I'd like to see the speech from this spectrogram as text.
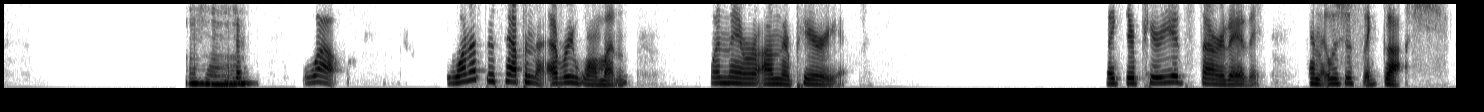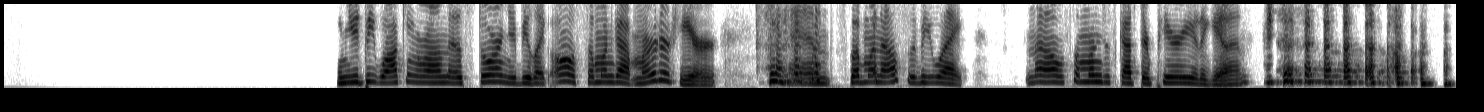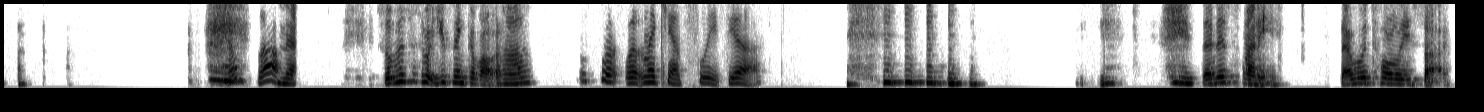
hmm Well, what if this happened to every woman when they were on their period? Like their period started and it was just a gush. And you'd be walking around the store and you'd be like, oh, someone got murdered here. And someone else would be like, no, someone just got their period again. That sucks. So this is what you think about, huh? What- When I can't sleep, yeah. that is funny. That would totally suck.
